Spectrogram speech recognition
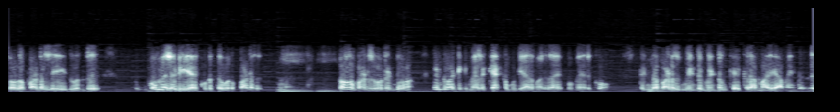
சோக பாடல்லே இது வந்து ரொம்ப மெலடியை கொடுத்த ஒரு பாடல். சோக பாடல் ஒரு ரெண்டு ரெண்டு வாட்டிக்கு மேல கேட்க முடியாத மாதிரி தான் எப்பவுமே இருக்கும். இந்த பாடல் மீண்டும் மீண்டும் கேட்கிற மாதிரி அமைந்தது.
